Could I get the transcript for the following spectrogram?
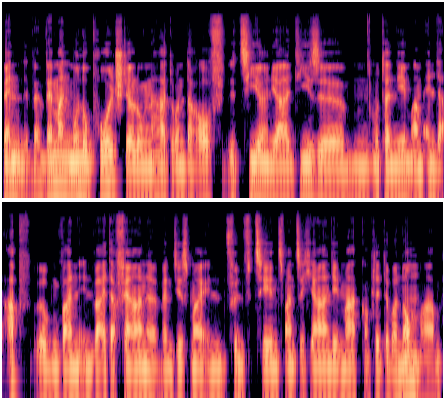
wenn, wenn man Monopolstellungen hat und darauf zielen ja diese hm, Unternehmen am Ende ab, irgendwann in weiter Ferne, wenn sie es mal in 15, 20 Jahren den Markt komplett übernommen haben,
